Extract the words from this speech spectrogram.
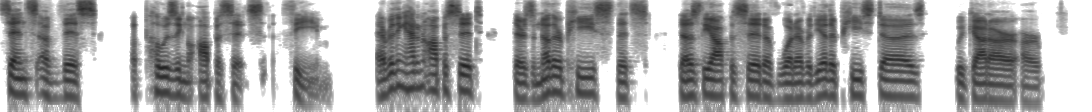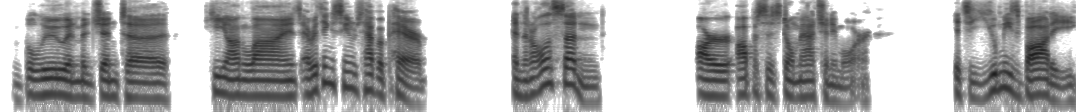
sense of this opposing opposites theme. Everything had an opposite. There's another piece that's does the opposite of whatever the other piece does. We've got our our blue and magenta hion lines. Everything seems to have a pair. And then all of a sudden, our opposites don't match anymore. It's Yumi's body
